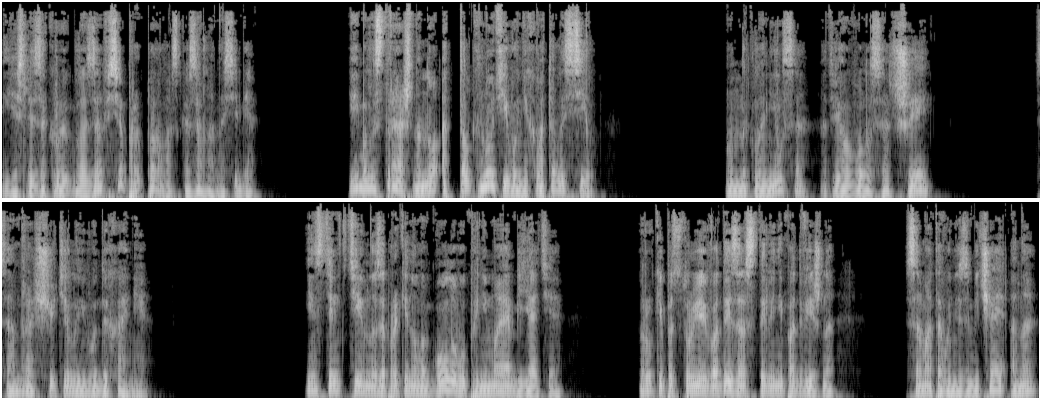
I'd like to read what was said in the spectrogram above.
«Если закрою глаза, все пропало», — сказала она себе. Ей было страшно, но оттолкнуть его не хватало сил. Он наклонился, отвел волосы от шеи. Сандра ощутила его дыхание. Инстинктивно запрокинула голову, принимая объятия. Руки под струей воды застыли неподвижно. Сама того не замечая, она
